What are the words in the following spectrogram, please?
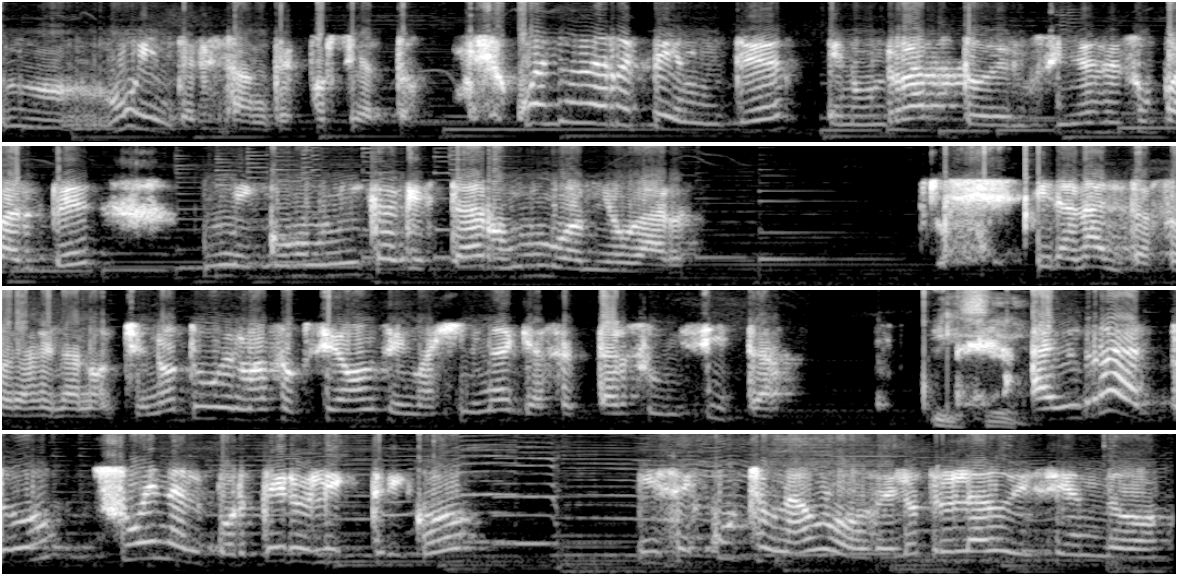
mm, muy interesantes, por cierto. Cuando de repente, en un rapto de lucidez de su parte, me comunica que está rumbo a mi hogar eran altas horas de la noche. No tuve más opción, se imagina, que aceptar su visita. Al rato suena el portero eléctrico y se escucha una voz del otro lado diciendo,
